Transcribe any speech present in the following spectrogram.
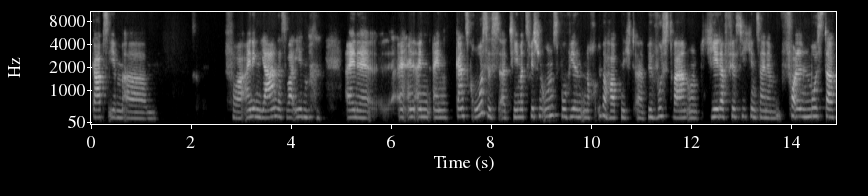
gab es eben ähm, vor einigen Jahren, das war eben eine, ein, ein, ein ganz großes äh, Thema zwischen uns, wo wir noch überhaupt nicht äh, bewusst waren und jeder für sich in seinem vollen Muster,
